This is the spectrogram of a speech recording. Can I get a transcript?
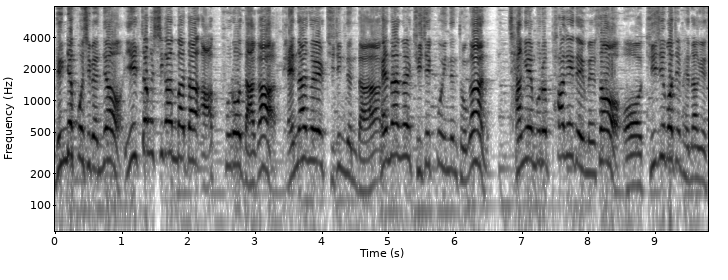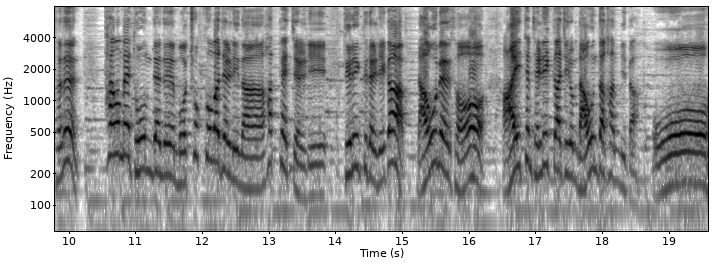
능력 보시면요 일정 시간마다 앞으로 나가 배낭을 뒤집는다 배낭을 뒤집고 있는 동안 장애물은 파괴되면서 어, 뒤집어진 배낭에서는 탐험에 도움되는 뭐 초코바 젤리나 핫펫 젤리 드링크 젤리가 나오면서 아이템 젤리까지 좀 나온다 합니다 오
